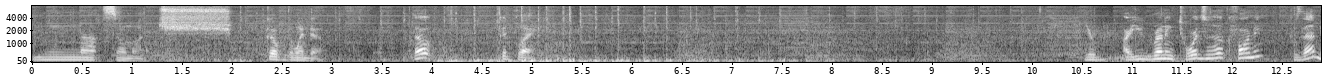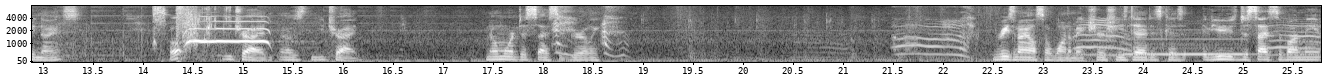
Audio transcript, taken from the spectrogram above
Not so much. Go for the window. Oh, good play. You're, are you running towards the hook for me? Because that'd be nice. Oh, you tried. That was you tried. No more decisive, girly. The reason I also want to make sure she's dead is because if you use decisive on me,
